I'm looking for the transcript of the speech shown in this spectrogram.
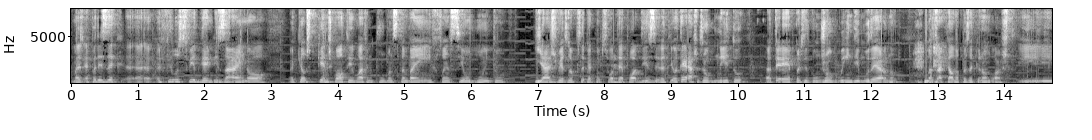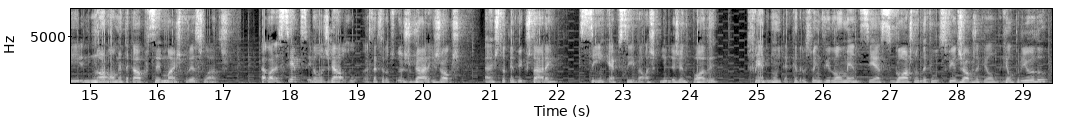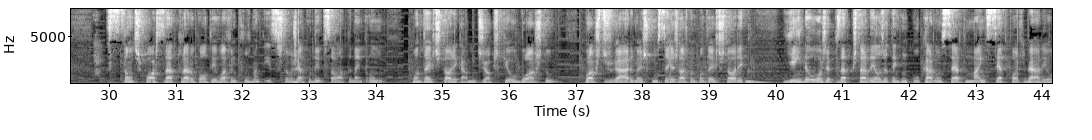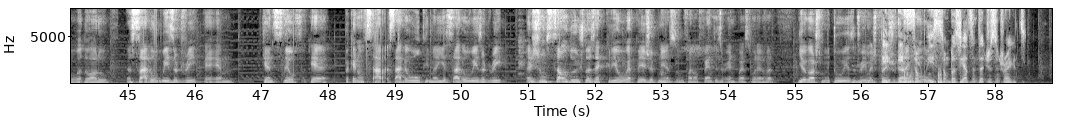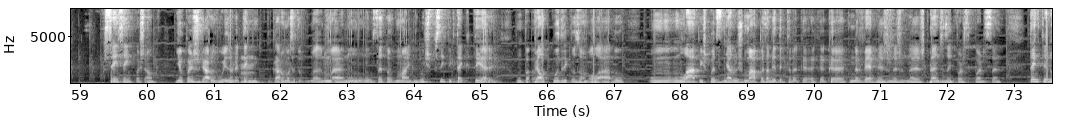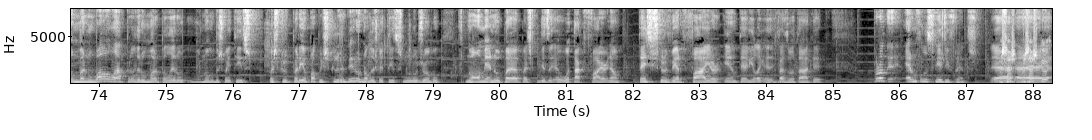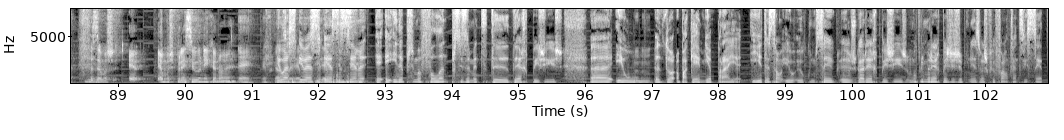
Mas é para dizer que a, a, filosofia de game design ou aqueles pequenos quality of life improvements também influenciam muito. E às vezes eu percebo que uma pessoa até pode dizer, eu até acho o jogo bonito, até é parecido com um jogo indie moderno, mas há aquela coisa que eu não gosto. E normalmente acaba por ser mais por esses lados. Agora, se é possível jogar, se é possível as pessoas jogarem jogos antes do seu tempo e gostarem, sim, é possível. Acho que muita gente pode. Depende muito a cada pessoa individualmente. Se é se gostam da filosofia de jogos daquele, daquele período, se estão dispostos a aturar o Quality of Life Improvement e se estão já por diversão ou também por um contexto histórico. Há muitos jogos que eu gosto, gosto de jogar, mas comecei a jogar por um contexto histórico. Hum. E ainda hoje, apesar de gostar deles, eu tenho que me colocar num certo mindset para jogar. Eu adoro a saga Wizardry, que é que antecedeu, que é para quem não sabe, a saga Última e a saga Wizardry, a junção dos dois é que criou o RPG japonês, o Final Fantasy, Dragon Quest, whatever. E eu gosto muito do Wizardry, mas para E, jogar e são, aquilo- e são baseados em Dungeons and Dragons. Sim, sim, pois são. E eu para jogar o Wizard tenho que colocar uma, uma, numa, num state of mind muito específico. Tenho que ter um papel de quadrículas ao meu lado, um, um lápis para desenhar os mapas à medida que, que, que, que navego nas, nas, nas dungeons em first person. Tenho que ter um manual lado para ler o, ma- para ler o, nome dos feitiços, para, escrever, para eu próprio escrever o nome dos feitiços no, no jogo. Porque não há um menu para, para escolher o ataque Fire, não. Tens que escrever Fire, Enter e faz o ataque. Pronto, eram filosofias diferentes. Mas acho, mas acho que eu, Mas é uma, é, é uma experiência única, não é? É, é por Eu causa- acho, é eu acho- é muito essa cena, é- é- ainda por cima, falando precisamente de, de RPGs, ah, eu Uhum. adoro, opá, que é a minha praia. E atenção, eu, eu comecei a jogar RPGs. O meu primeiro RPG japonês eu acho que foi Final Fantasy VII.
